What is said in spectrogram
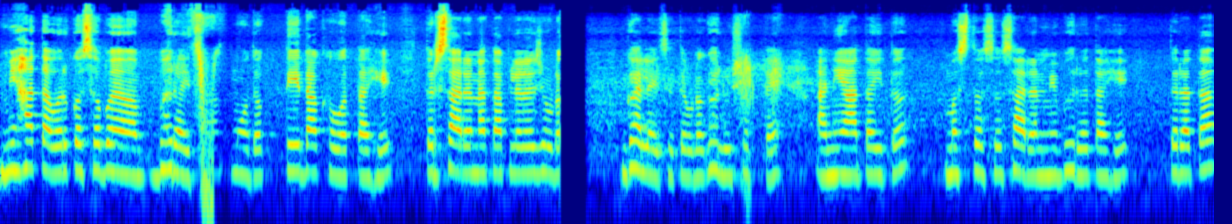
मी हातावर कसं ब भरायचं मोदक ते दाखवत आहे. तर सारण आता आपल्याला जेवढं घालायचं तेवढं घालू शकताय. आणि आता इथं मस्त असं सारण मी भरत आहे. तर आता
